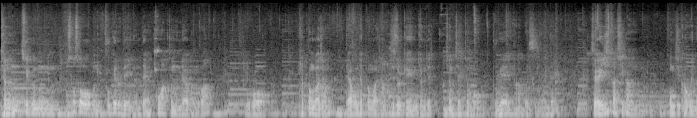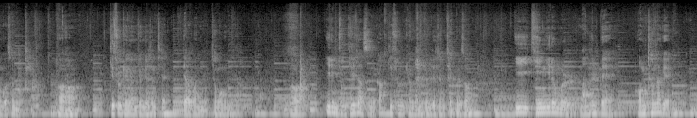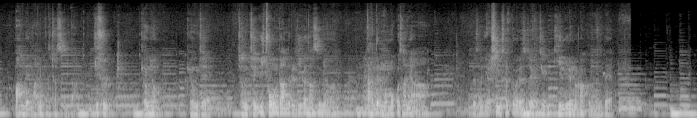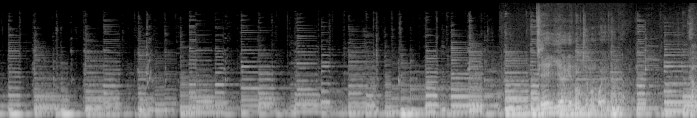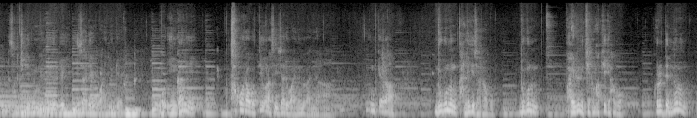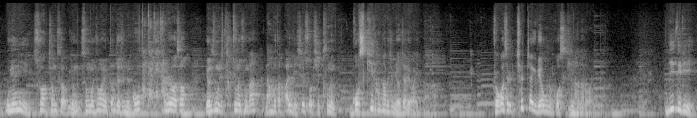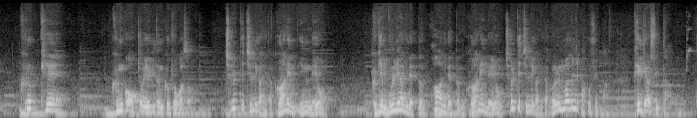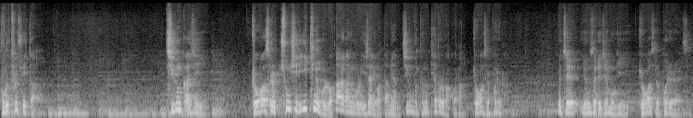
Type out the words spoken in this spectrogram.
저는 지금 소속은 두 개로 되어 있는데 공학 전문대학원과 그리고 협동과정, 대학원 협동과정, 기술 경영 경제 정책 전공 두 개 갖고 있습니다. 근데 제가 24시간 공직하고 있는 곳은 어, 기술 경영 경제 정책 대학원 전공입니다. 어, 이름 좀 길지 않습니까? 기술 경영 경제 정책. 그래서 이 긴 이름을 만들 때 엄청나게 반대 많이 부딪혔습니다. 기술, 경영, 경제, 정책 이 좋은 단어를 네가 다 쓰면 다른 데를 못 먹고 사냐. 그래서 열심히 설득을 해서 제가 지금 긴 이름을 갖고 있는데. 제 이야기의 논점은 뭐였냐면 야 3200명 너희들 여기 이 자리에 와 있는 게 뭐 인간이 탁월하고 뛰어나서 이 자리에 와 있는 것 같냐. 꿈 깨라 누구는 달리기 잘하고 누구는 바이올린을 기가 막히게 하고 그럴 때 너는 우연히 수학 정석 영- 성문 종합을 던져주면 그거 다다다다 외워서 연습 문제 탁 주는 순간 남보다 빨리 실수 없이 푸는 그 스킬 하나로 지금 이 자리에 와 있다 교과서를 철저하게 외우는 그 스킬 하나로 와 있다 니들이 그렇게 금과 옥조로 여기던 그 교과서 절대 진리가 아니다. 그 안에 있는 내용, 그게 물리학이 됐든 화학이 됐든 그 안에 있는 내용 절대 진리가 아니다. 얼마든지 바꿀 수 있다. 폐기할 수 있다. 구르틀 수 있다. 지금까지 교과서를 충실히 익히는 걸로 따라가는 걸로 이 자리에 왔다면 지금부터는 태도를 바꿔라. 교과서를 버려라. 그 제 연설의 제목이 교과서를 버려라 였어요.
